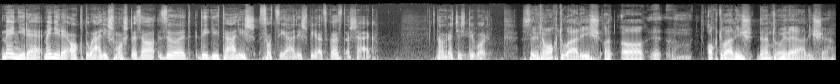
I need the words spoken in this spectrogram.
Mennyire, mennyire aktuális most ez a zöld, digitális, szociális piacgazdaság? Navracsis Tibor. Szerintem aktuális, a, a, aktuális, de nem tudom, hogy reális-e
